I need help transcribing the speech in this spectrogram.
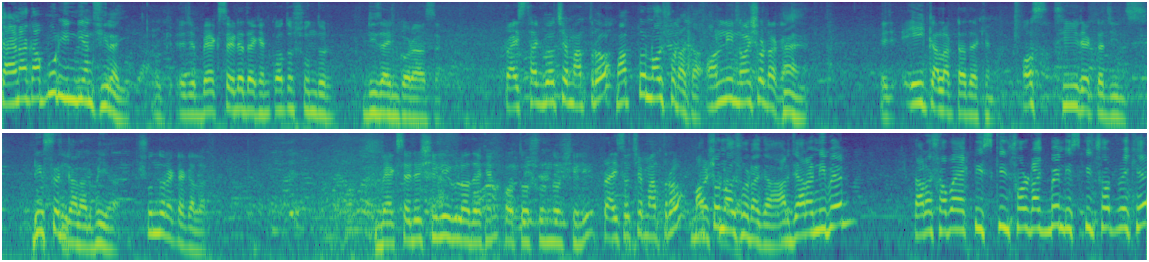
চায়না কাপড় ইন্ডিয়ান সেলাই। ওকে এই যে ব্যাক সাইডে দেখেন কত সুন্দর ডিজাইন করা আছে। প্রাইস থাকবে হচ্ছে মাত্র? মাত্র নয়শো টাকা। অনলি নয়শো টাকা? হ্যাঁ। এই যে এই কালারটা দেখেন অস্থির একটা জিন্স। ডিফারেন্ট কালার ভাইয়া। সুন্দর একটা কালার ব্যাক সাইডের শিলিগুলো দেখেন কত সুন্দর শিলি প্রাইস হচ্ছে মাত্র মাত্র 900 টাকা। নয়শো টাকা। আর যারা নেবেন তারা সবাই একটি স্ক্রিনশট রাখবেন। স্ক্রিনশট রেখে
